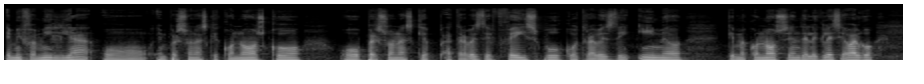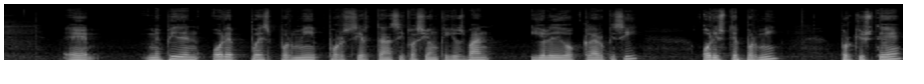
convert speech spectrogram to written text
en mi familia o en personas que conozco o personas que a través de Facebook o a través de email que me conocen de la iglesia o algo, eh, me piden, ore pues por mí, por cierta situación que ellos van, y yo le digo, claro que sí, ore usted por mí, porque usted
